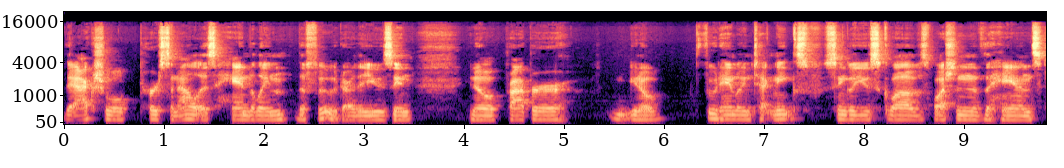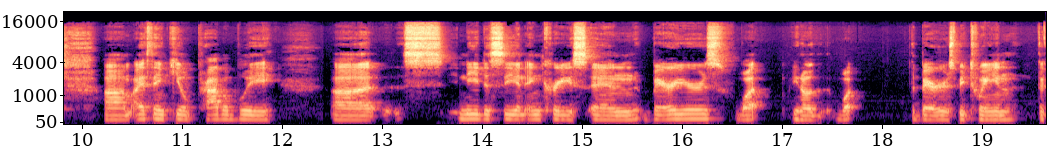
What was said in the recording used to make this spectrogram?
the actual personnel is handling the food. Are they using you know proper you know food handling techniques, single use gloves, washing of the hands. Um, I think you'll probably uh, need to see an increase in barriers. What you know, what the barriers between the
